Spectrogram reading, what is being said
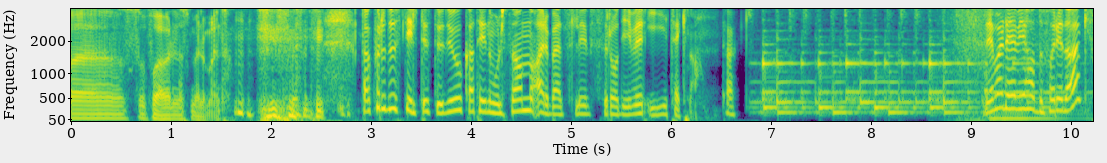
eh, så får jeg vel nesten melde meg inn. Takk for at du stilte i studio, Katrine Olsson, arbeidslivsrådgiver i Tekna. Takk. Det var det vi hadde for i dag.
